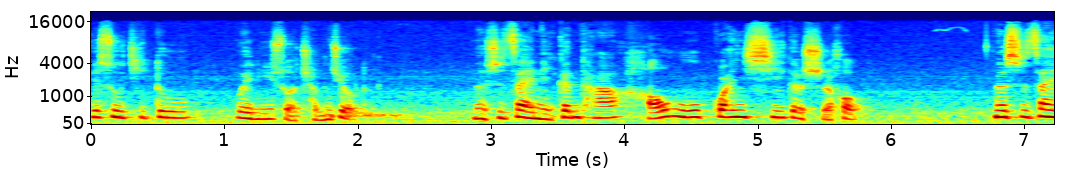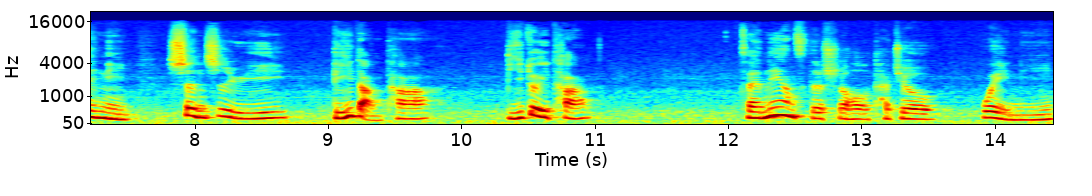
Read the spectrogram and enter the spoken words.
耶稣基督为你所成就的。那是在你跟他毫无关系的时候，那是在你甚至于抵挡他、敌对他，在那样子的时候，他就为你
